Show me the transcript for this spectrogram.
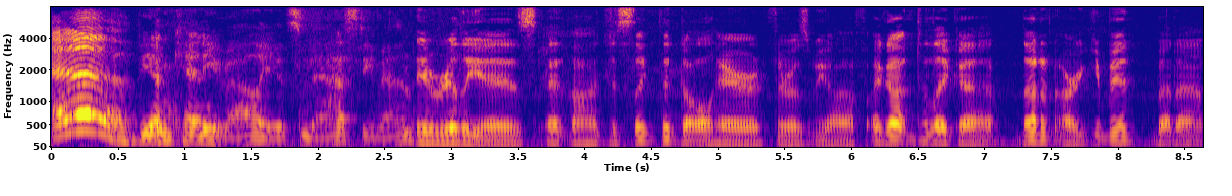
ah, the uncanny valley. It's nasty, man. It really is. And, oh, just like the doll hair throws me off. I got into like a not an argument, but um,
